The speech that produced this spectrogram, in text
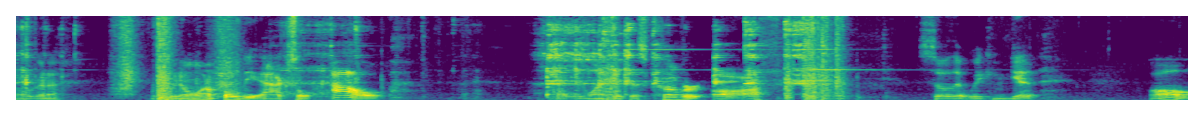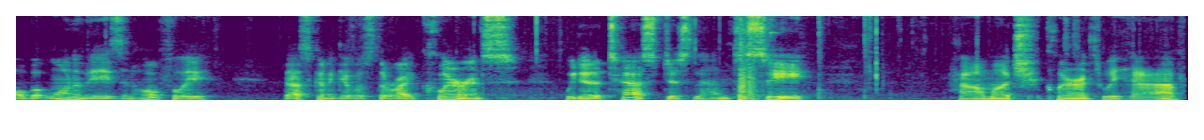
And we're to... We don't want to pull the axle out. But we want to get this cover off so that we can get all but one of these and hopefully that's to give us the right clearance. We did a test just then to see how much clearance we have.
